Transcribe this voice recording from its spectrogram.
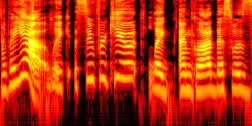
but yeah, like super cute. Like I'm glad this was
